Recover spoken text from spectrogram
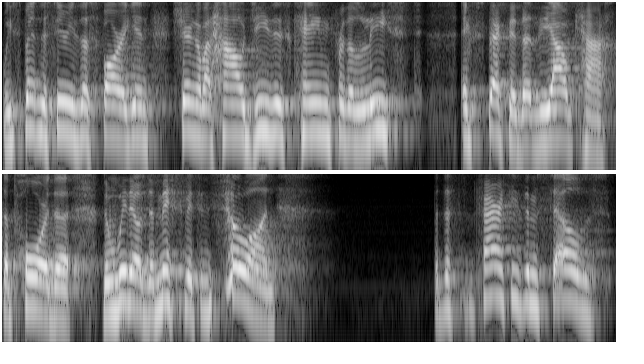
We spent the series thus far again sharing about how Jesus came for the least expected, the, the outcast, the poor, the, the widow, the misfits, and so on. But the Pharisees themselves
